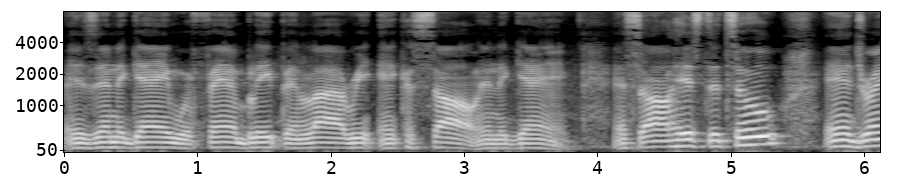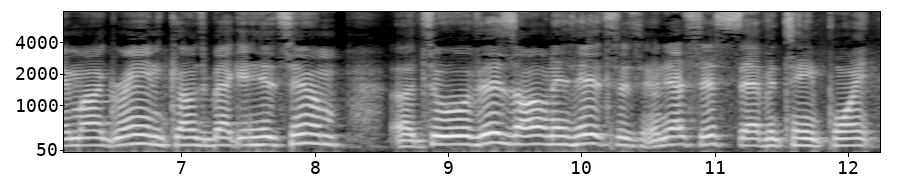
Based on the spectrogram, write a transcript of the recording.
is in the game with VanVleet and Lowry and Gasol in the game. And Saul hits the two, and Draymond Green comes back and hits him uh, two of his own and hits, and that's his 17 point,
